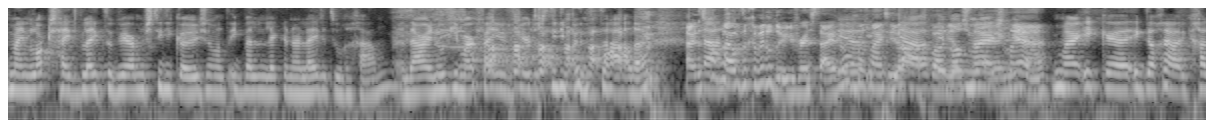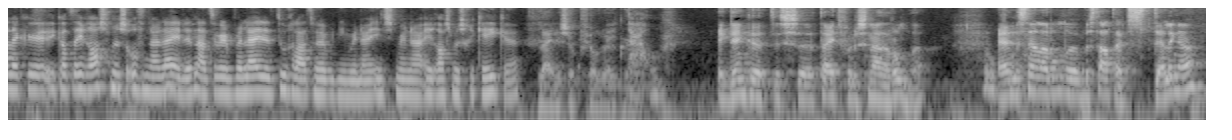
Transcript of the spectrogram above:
mijn laksheid blijkt ook weer aan mijn studiekeuze. Want ik ben lekker naar Leiden toe gegaan. En daarin hoef je maar 45 studiepunten te halen. Nou, dat is Ja. volgens mij op de gemiddelde universiteit. Ja. Volgens mij is Ja, ja, gewoon heel streng. Ja. Maar ik, eh, ik dacht, ja, ik ga lekker... Ik had Erasmus of naar Leiden. Nou, toen werd ik bij Leiden toegelaten. Toen heb ik niet meer naar, eens meer naar Erasmus gekeken. Leiden is ook veel leuker. Daarom. Ik denk het is eh, tijd voor de snelle ronde. En de snelle ronde bestaat uit stellingen.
